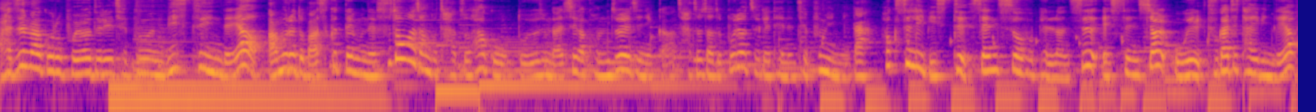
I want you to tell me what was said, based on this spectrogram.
마지막으로 보여드릴 제품은 미스트인데요. 아무래도 마스크 때문에 수정 화장도 자주 하고 또 요즘 날씨가 건조해지니까 자주자주 뿌려주게 되는 제품입니다. 헉슬리 미스트, Sense of Balance, essential, 오일 두 가지 타입인데요.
